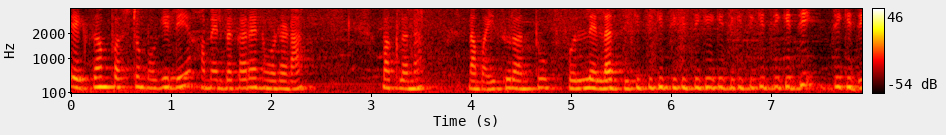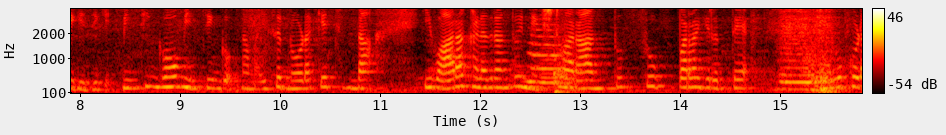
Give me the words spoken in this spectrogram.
ಎಕ್ಸಾಮ್ ಫಸ್ಟು ಮುಗೀಲಿ. ಆಮೇಲೆ ಬೇಕಾದ್ರೆ ನೋಡೋಣ. ಮಕ್ಕಳನ್ನ ನಮ್ಮ ಮೈಸೂರಂತೂ ಫುಲ್ ಎಲ್ಲ ಜಿಗಿ ಜಿಗಿ ಜಿಗಿ ಜಿಗಿ ಜಿಗಿ ಜಿಗಿ ಜಿಗಿ ಜಿ ಜಿಗಿ ಜಿಗಿ ಜಿಗಿ ಮಿಂಚಿಂಗೋ ಮಿಂಚಿಂಗೋ ನಮ್ಮ ಮೈಸೂರು ನೋಡೋಕ್ಕೆ ಚೆಂದ ಈ ವಾರ ಕಳೆದ್ರಂತೂ ನೆಕ್ಸ್ಟ್ ವಾರ ಅಂತೂ ಸೂಪರಾಗಿರುತ್ತೆ ನೀವು ಕೂಡ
